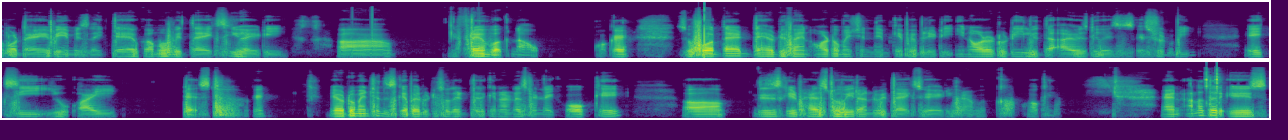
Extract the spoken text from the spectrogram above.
about the Appium is like they have come up with the XUID uh, framework now. Okay. So for that they have defined automation name capability in order to deal with the ios devices. It should be xui test. Okay you have to mention this capability so that they can understand like okay uh, this script has to be run with the xuid framework. Okay. And another is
